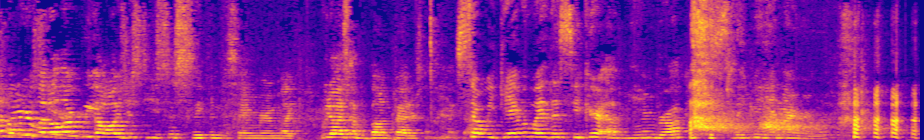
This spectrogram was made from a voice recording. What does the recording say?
so when we were littler, scared. we always just used to sleep in the same room. Like we'd always have a bunk bed or something like that. So we gave away the secret of me and Brock sleeping in my room.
